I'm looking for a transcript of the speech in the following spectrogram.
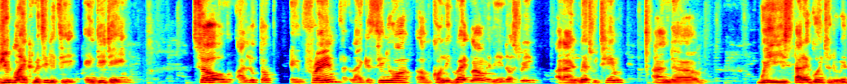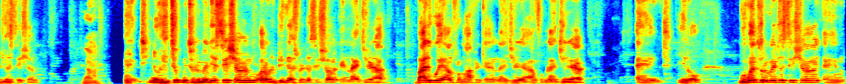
build my creativity in DJing. So I looked up a friend, like a senior um, colleague right now in the industry, and I met with him, and um, we started going to the radio station. Yeah. And you know, he took me to the radio station, one of the biggest radio stations in Nigeria. By the way, I'm from Africa and Nigeria. I'm from Nigeria. And you know, we went to the radio station and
